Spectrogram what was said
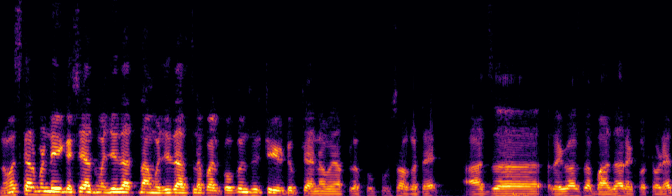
नमस्कार मंडळी कसे आहात? मजेत आहात ना? मजेत असलं पाहिजे. कोकण सृष्टी युट्यूब चॅनलवर आपलं खूप खूप स्वागत आहे. आज रविवारचा बाजार आहे कोतोड्यात.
